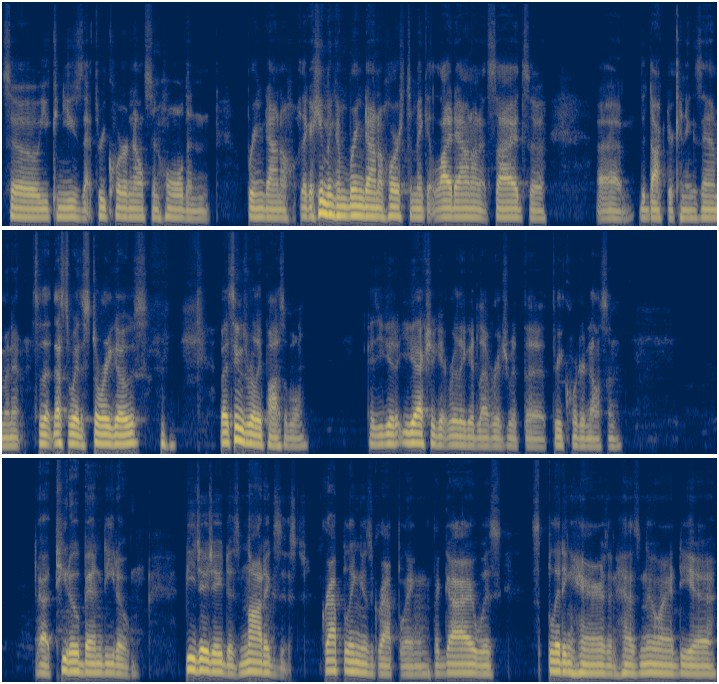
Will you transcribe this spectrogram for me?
So you can use that three quarter Nelson hold and bring down a like a human can bring down a horse to make it lie down on its side. So uh, the doctor can examine it. So that, that's the way the story goes. but it seems really possible because you get you actually get really good leverage with the three quarter Nelson. Uh, Tito Bandito, BJJ does not exist. Grappling is grappling. The guy was splitting hairs and has no idea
